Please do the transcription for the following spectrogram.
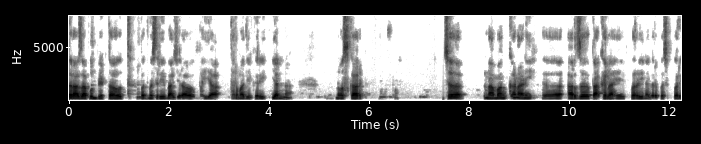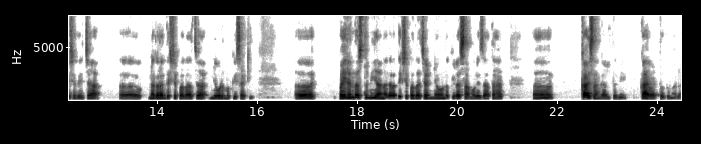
तर आज आपण भेटतो आहोत पद्मश्री बाजीराव भैया धर्माधिकारी यांना. नमस्कार. नामांकन आणि अर्ज दाखल आहे परळी नगर परिषदेच्या नगराध्यक्ष पदाच्या निवडणुकीसाठी. पहिल्यांदाच तुम्ही या नगराध्यक्ष पदाच्या निवडणुकीला सामोरे जात आहात. काय सांगाल तुम्ही? काय वाटतं तुम्हाला?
